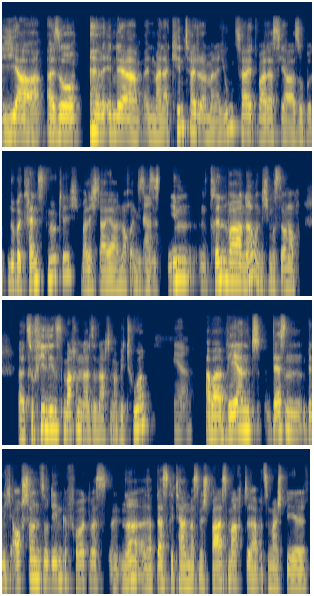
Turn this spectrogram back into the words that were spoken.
Ja, also in, der, in meiner Kindheit oder in meiner Jugendzeit war das ja so nur begrenzt möglich, weil ich da ja noch in diesem ja. System drin war ne? und ich musste auch noch äh, zu viel Dienst machen, also nach dem Abitur. Ja. Aber währenddessen bin ich auch schon so dem gefolgt, was, ne, also habe das getan, was mir Spaß machte, habe zum Beispiel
